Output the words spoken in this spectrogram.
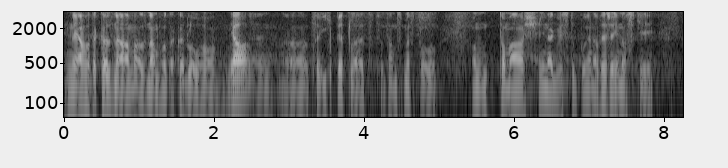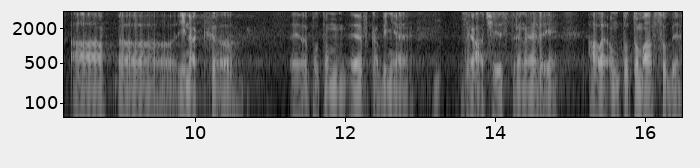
Já ho takhle znám a znám ho takhle dlouho. Jo. Vlastně, eh, celých pět let, co tam jsme spolu. On Tomáš jinak vystupuje na veřejnosti a uh, jinak uh, potom je v kabině s hráči, s trenéry, ale on toto má v sobě.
